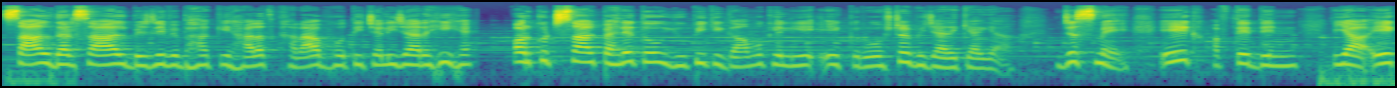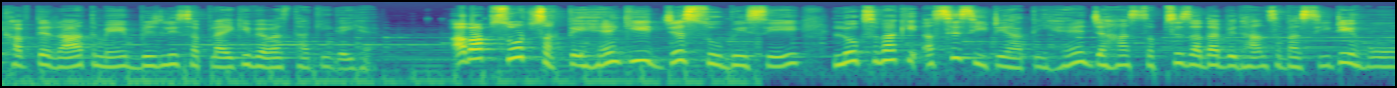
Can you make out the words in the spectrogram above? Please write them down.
साल दर साल बिजली विभाग की हालत खराब होती चली जा रही है और कुछ साल पहले तो यूपी के गाँवों के लिए एक रोस्टर भी जारी किया गया, जिसमें एक हफ़्ते दिन या एक हफ़्ते रात में बिजली सप्लाई की व्यवस्था की गई है। अब आप सोच सकते हैं कि जिस सूबे से लोकसभा की 80 सीटें आती हैं, जहाँ सबसे ज़्यादा विधानसभा सीटें हों,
